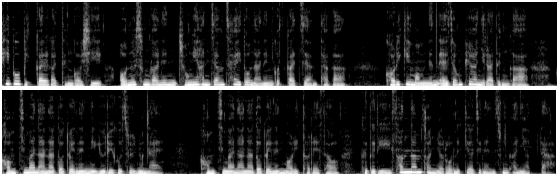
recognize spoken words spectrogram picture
피부 빛깔 같은 것이 어느 순간은 종이 한 장 차이도 나는 것 같지 않다가 거리낌 없는 애정 표현이라든가 검지만 않아도 되는 유리구슬 눈알, 검지만 않아도 되는 머리털에서 그들이 선남선녀로 느껴지는 순간이었다.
